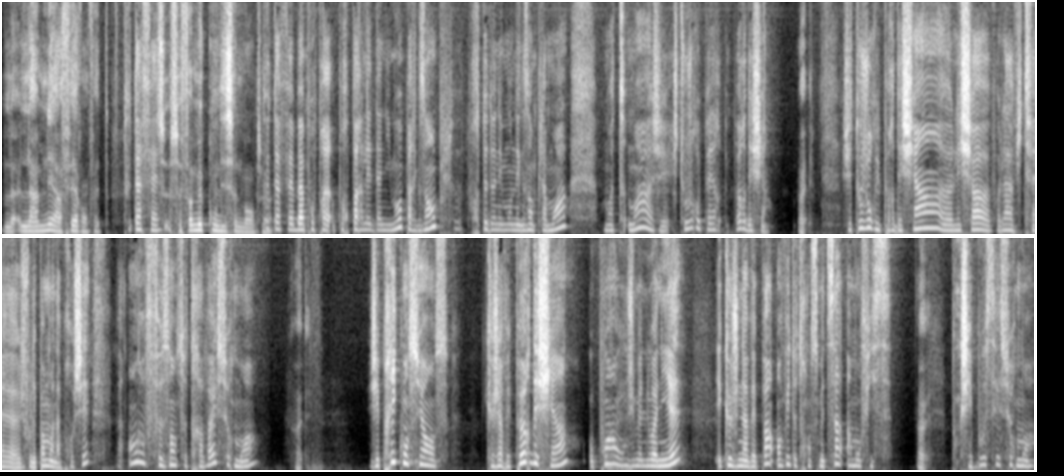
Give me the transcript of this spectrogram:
l'a amené à faire en fait. Tout à fait. Ce, fameux conditionnement. Tu Tout à fait. Ben, pour, pour parler d'animaux, par exemple, pour te donner mon exemple à moi, moi, moi j'ai toujours eu peur des chiens. J'ai toujours eu peur des chiens, euh, les chats, voilà, vite fait, je voulais pas m'en approcher. Bah, en faisant ce travail sur moi, j'ai pris conscience que j'avais peur des chiens au point où je m'éloignais et que je n'avais pas envie de transmettre ça à mon fils. Donc j'ai bossé sur moi.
